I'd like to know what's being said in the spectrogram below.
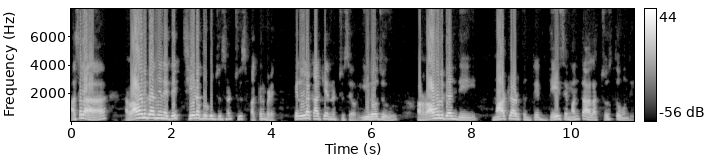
అసలు రాహుల్ గాంధీని అయితే చీడ పురుగును చూసినట్టు చూసి పక్కన పడే పిల్ల కాకి అన్నట్టు చూసేవారు. ఈరోజు రాహుల్ గాంధీ మాట్లాడుతుంటే దేశమంతా అలా చూస్తూ ఉంది.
